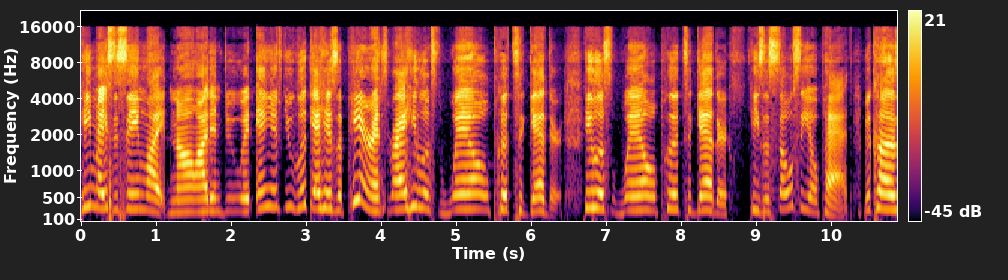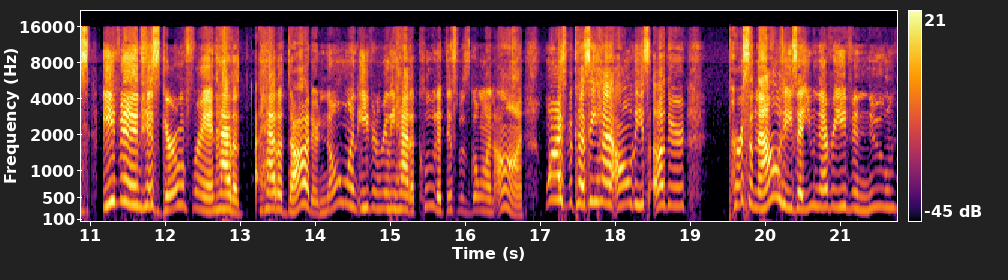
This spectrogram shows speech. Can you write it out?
he makes it seem like, no, I didn't do it. And if you look at his appearance, right, he looks well put together. He looks well put together. He's a sociopath because even his girlfriend had a had a daughter. No one even really had a clue that this was going on. Why? It's because he had all these other personalities that you never even knew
